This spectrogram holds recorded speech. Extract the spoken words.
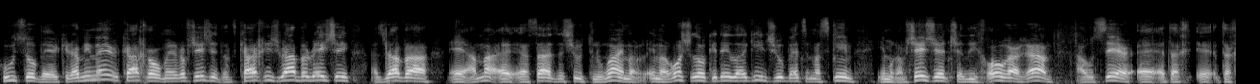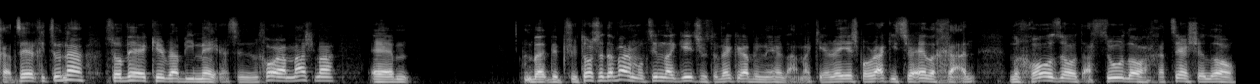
הוא סובר כרבי מאיר, ככה אומר רב ששת, אז כך יש רבא רישי, אז רבא אה, אה, עשה איזושהי תנועה עם, עם הראש שלו כדי להגיד שהוא בעצם מסכים עם רב ששת, שלכאורה רב האוסר אה, את, את החצר החיצונה סובר כרבי מאיר. אז לכאורה משמע אה, בפשוטו של דבר הם רוצים להגיד שהוא סובר כרבי מאיר, למה? כי הרי יש פה רק ישראל אחד, בכל זאת אסור לו, החצר שלו,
